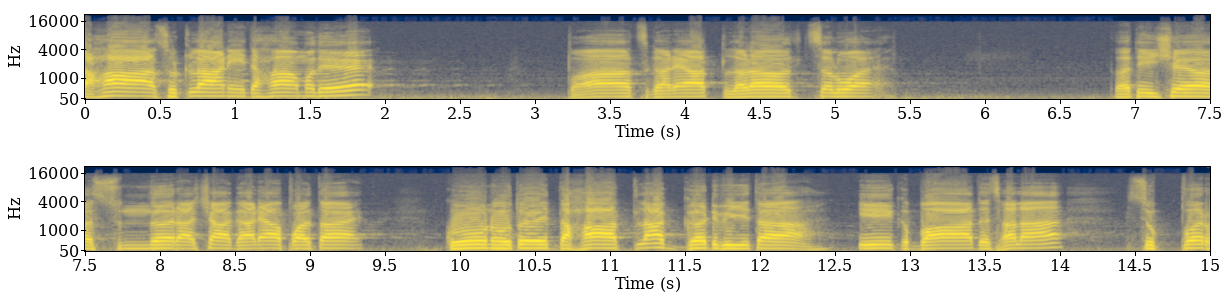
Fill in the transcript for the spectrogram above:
दहा सुटला आणि दहा मध्ये पाच गाड्यात लढत चालू आहे. अतिशय सुंदर अशा गाड्या पळतायत कोण होतोय दहातला गट विजेता एक बाद झाला. सुपर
